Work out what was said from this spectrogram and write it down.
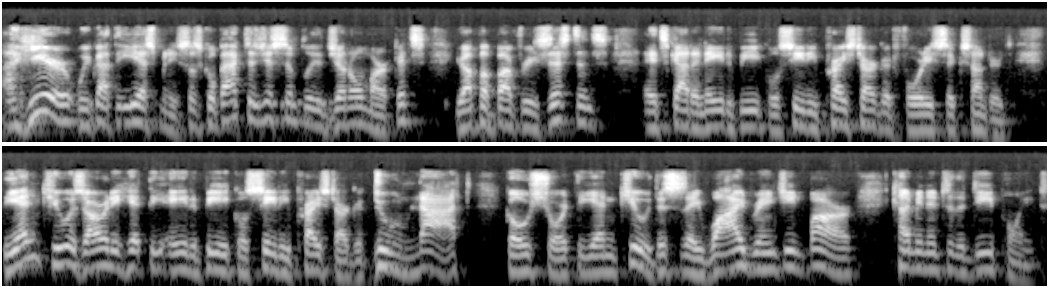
Uh, here we've got the ES mini. So let's go back to just simply the general markets. You're up above resistance. It's got an A to B equals CD price target 4,600. The NQ has already hit the A to B equals CD price target. Do not go short the NQ. This is a wide-ranging bar coming into the D point.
